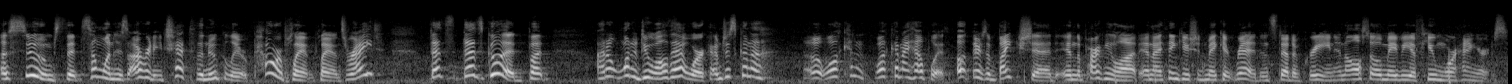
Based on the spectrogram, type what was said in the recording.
assumes that someone has already checked the nuclear power plant plans, right? that's that's good, but I don't want to do all that work. I'm just gonna. Uh, what can what can I help with? Oh, there's a bike shed in the parking lot, and I think you should make it red instead of green, and also maybe a few more hangers.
